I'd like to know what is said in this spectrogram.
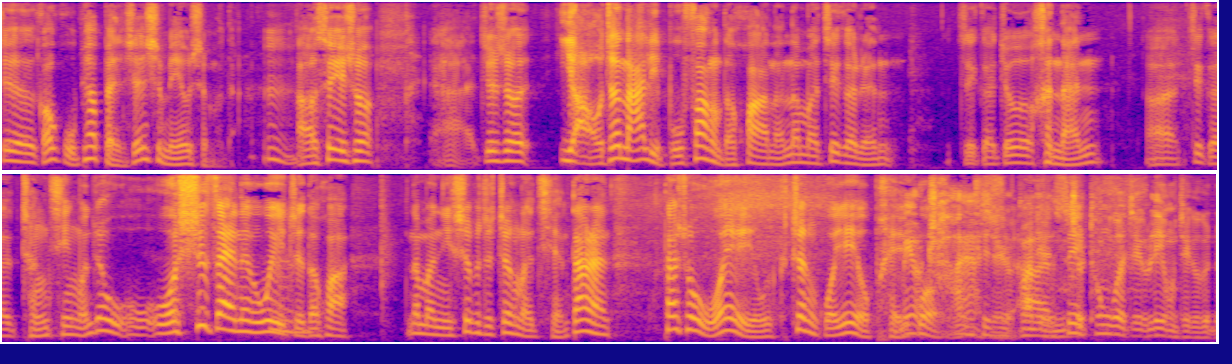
这个搞股票本身是没有什么的，嗯啊，所以说，啊、就是说咬着哪里不放的话呢，那么这个人这个就很难啊、这个澄清嘛。就我我是在那个位置的话，那么你是不是挣了钱？当然，他说我也有挣过，也有赔过，没有查呀，其实啊这个关键，你就通过这个利用这个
